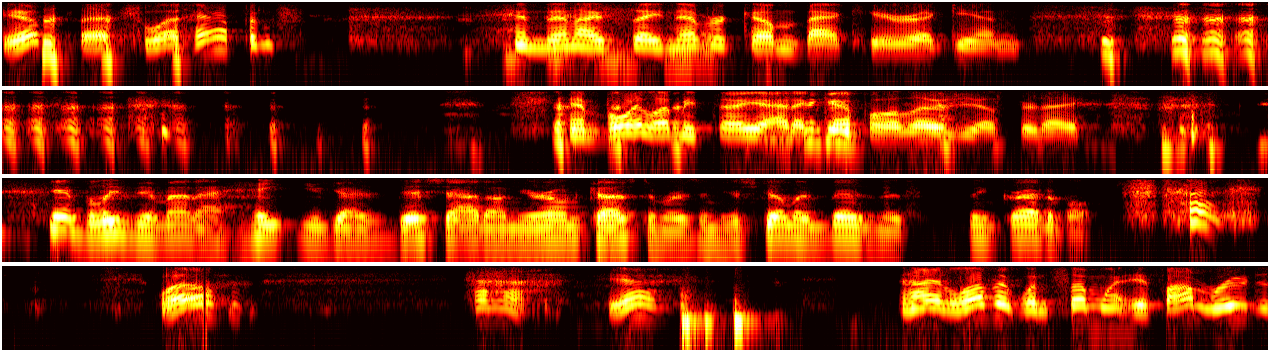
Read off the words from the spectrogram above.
yep, that's what happens. And then I say, never come back here again. And boy, let me tell you, I had a couple of those yesterday. Can't believe the amount of hate you guys dish out on your own customers, and you're still in business. It's incredible. well, ah, yeah. And I love it when someone, if I'm rude to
